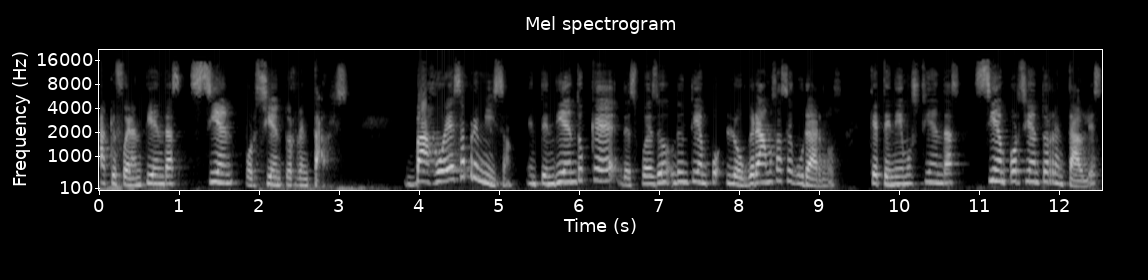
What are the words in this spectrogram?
a que fueran tiendas 100% rentables. Bajo esa premisa, entendiendo que después de, un tiempo logramos asegurarnos que tenemos tiendas 100% rentables,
